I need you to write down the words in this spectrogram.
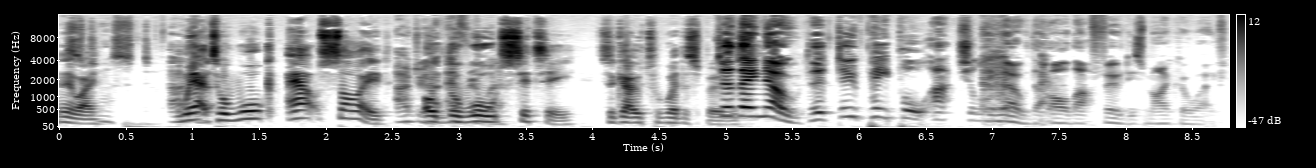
anyway. just- and we had to walk outside of the everywhere. walled city to go to Wetherspoons. Do they know? Do people actually know that all that food is microwaved?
